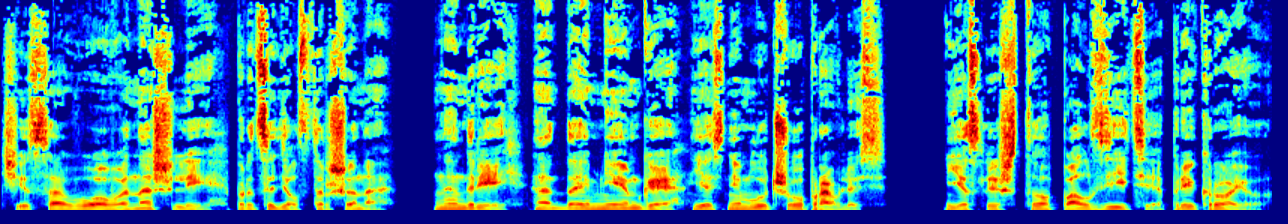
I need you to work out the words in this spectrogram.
«Часового нашли», — процедил старшина. «Андрей, отдай мне МГ, я с ним лучше управлюсь». Если что, ползите, прикрою».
